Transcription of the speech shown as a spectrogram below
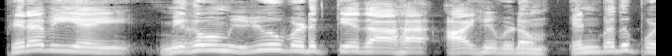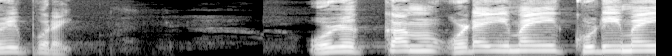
பிறவியை மிகவும் இழிவுபடுத்தியதாக ஆகிவிடும் என்பது பொழிப்புரை. ஒழுக்கம் உடைமை குடிமை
